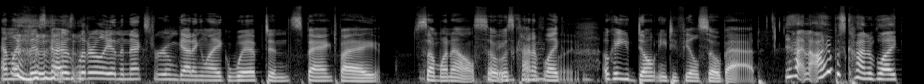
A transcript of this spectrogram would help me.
And like this guy was literally in the next room getting like whipped and spanked by someone else. So it was kind of like, Exactly. okay, you don't need to feel so bad. Yeah, and I was kind of like,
